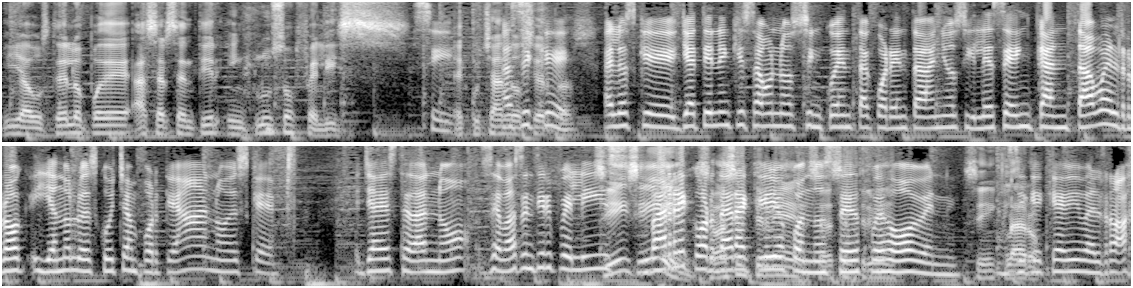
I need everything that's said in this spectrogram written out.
y a usted lo puede hacer sentir incluso feliz. Sí. Escuchando Así que a los que ya tienen quizá unos 50, 40 años y les encantaba el rock y ya no lo escuchan porque, ah, no, es que ya a esta edad no, se va a sentir feliz, va a recordar aquello cuando usted fue joven. Sí, claro. Así que que viva el rock.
